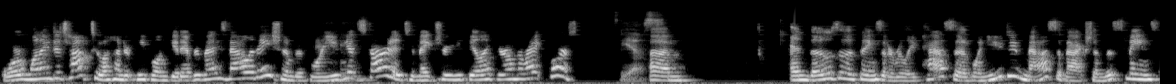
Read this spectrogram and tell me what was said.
or wanting to talk to 100 people and get everybody's validation before you get started to make sure you feel like you're on the right course. Yes. Um, and those are the things that are really passive. When you do massive action, this means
